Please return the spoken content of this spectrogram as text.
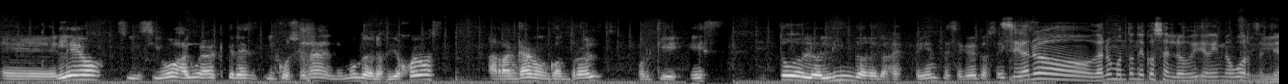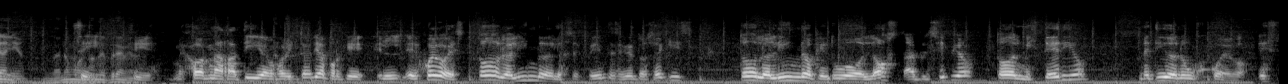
Eh, Leo, si, si vos alguna vez querés incursionar en el mundo de los videojuegos, arrancá con Control porque es todo lo lindo de los expedientes secretos X. Se ganó, ganó un montón de cosas en los Video Game Awards Sí, este año. Ganó un Sí, montón de premios. sí, mejor narrativa, mejor historia, porque el, el juego es todo lo lindo de los expedientes secretos X, todo lo lindo que tuvo Lost al principio, todo el misterio metido en un juego. Es,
